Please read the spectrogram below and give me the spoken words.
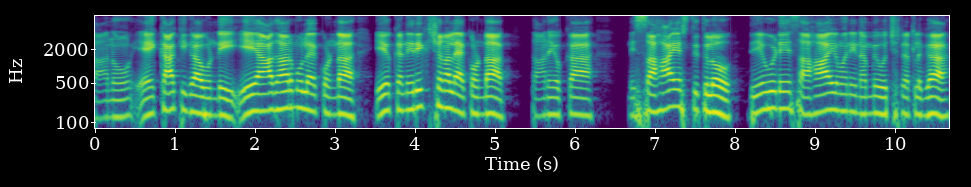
తాను ఏకాకిగా ఉండి ఏ ఆధారము లేకుండా ఏ యొక్క నిరీక్షణ లేకుండా తాను యొక్క నిస్సహాయ స్థితిలో దేవుడే సహాయం అని నమ్మి వచ్చినట్లుగా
